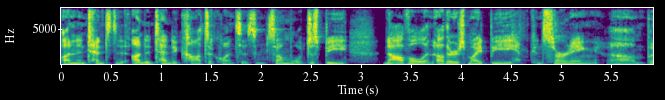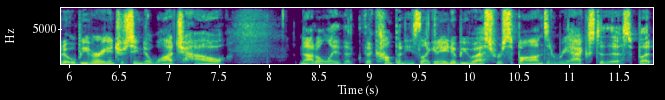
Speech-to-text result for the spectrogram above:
unintended unintended consequences, and some will just be novel, and others might be concerning. Um, but it will be very interesting to watch how not only the, the companies like an AWS responds and reacts to this, but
